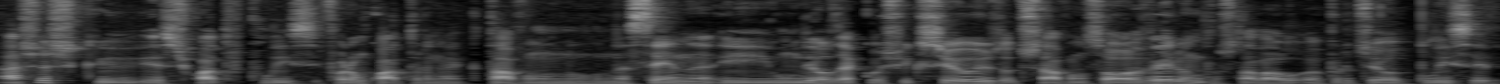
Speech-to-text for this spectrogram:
achas que esses quatro polícias, foram quatro, né, que estavam no, na cena e um deles é que os asfixiou e os outros estavam só a ver, um deles estava a proteger outro polícia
